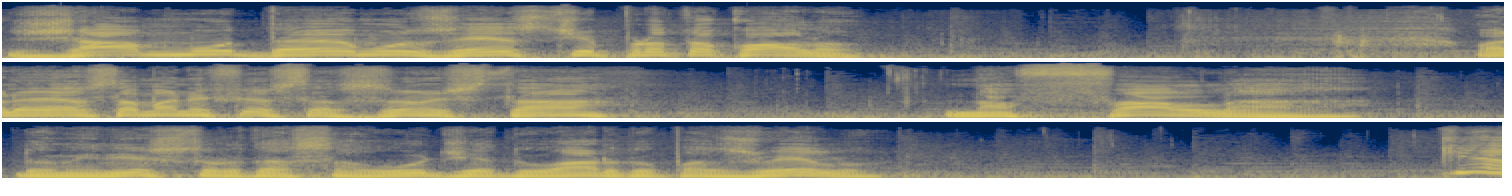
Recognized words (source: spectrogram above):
já mudamos este protocolo. Olha, esta manifestação está na fala do ministro da Saúde, Eduardo Pazuello, que a,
